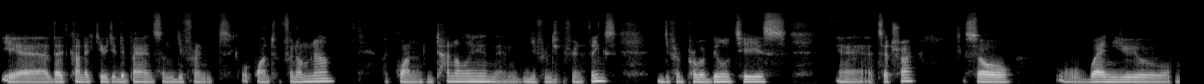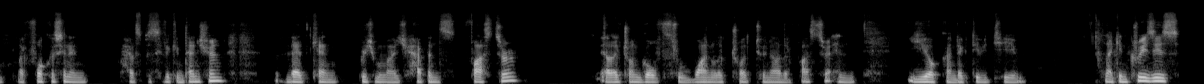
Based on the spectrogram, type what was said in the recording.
Yeah that conductivity depends on different quantum phenomena like quantum tunneling and different different things different probabilities uh, etc so when you like focusing and have specific intention, that can pretty much happens faster. Electron goes through one electrode to another faster, and your conductivity like increases.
